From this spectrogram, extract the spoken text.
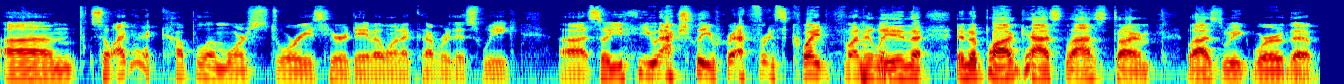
Um, so I got a couple of more stories here, Dave. I want to cover this week. Uh, so you, you actually referenced quite funnily in the in the podcast last time last week where the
